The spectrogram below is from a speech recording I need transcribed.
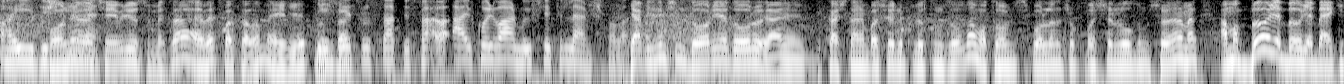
Ay düşünsene. Formula'da çeviriyorsun mesela. Evet bakalım ehliyet, ruhsat. Ehliyet ruhsat lütfen. Alkol var mı? Üfletirlermiş falan. Ya bizim şimdi doğruya doğru yani birkaç tane başarılı pilotumuz oldu ama otomobil sporlarında çok başarılı olduğumu söylenemez. Ama böyle böyle belki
